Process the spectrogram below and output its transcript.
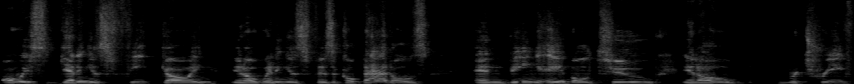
always getting his feet going, you know, winning his physical battles and being able to, you know, retrieve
